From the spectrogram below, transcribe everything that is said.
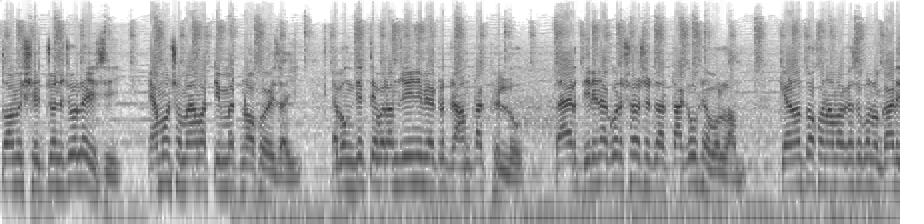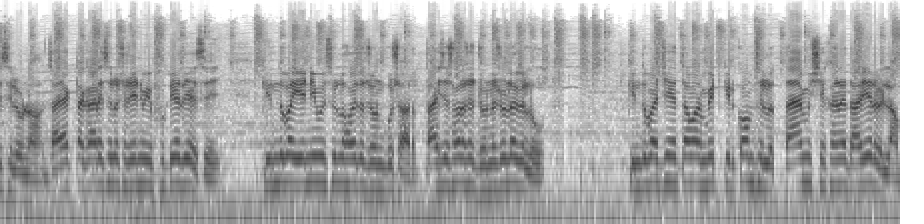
তো আমি শেষ জন্য চলে এসেছি। এমন সময় আমার টিমমেট নক হয়ে যায় এবং দেখতে পেলাম যে এনিমি একটা ড্রাম ট্রাক ফেলল। তাই আর দেরি না করে সরাসরি তার ট্রাকে উঠে বললাম কেন তখন আমার কাছে কোনো গাড়ি ছিল না। যাই একটা গাড়ি ছিল, সেটা এনিমি ফুটিয়ে দিয়েছে। কিন্তু ভাই এনিমি ছিল হয়তো জোনপুষার তাই সে সরাসরি জোনে চলে গেল। কিন্তু ভাই, যেহেতু আমার মিড কিট কম ছিল, তাই আমি সেখানে দাঁড়িয়ে রইলাম।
